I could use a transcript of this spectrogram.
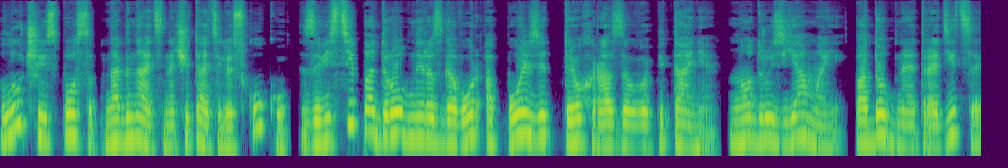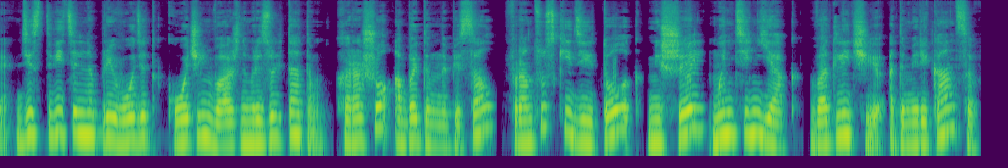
Лучший способ нагнать на читателя скуку – завести подробный разговор о пользе трехразового питания. Но, друзья мои, подобная традиция действительно приводит к очень важным результатам. Хорошо об этом написал французский диетолог Мишель Монтиньяк. В отличие от американцев,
